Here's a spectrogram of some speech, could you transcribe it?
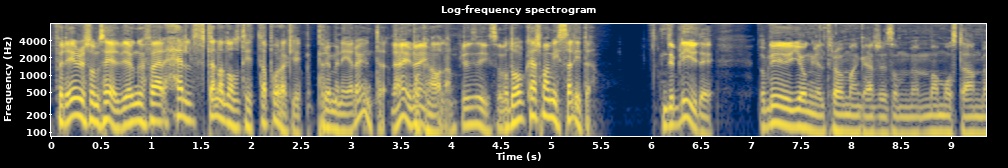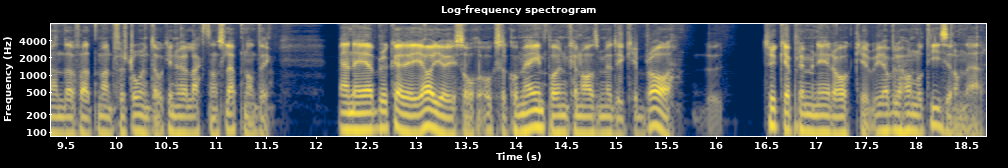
För det är ju som säger, vi är ungefär hälften av de som tittar på våra klipp prenumererar ju inte Nej på nej. kanalen. Precis. Och då kanske man missar lite. det blir ju det. Då blir det djungeltrumman kanske som man måste använda för att man förstår inte, okej nu har LaxTon släppt någonting. Men jag brukar, jag gör ju så också. Kommer jag in på en kanal som jag tycker är bra, trycker jag prenumerera och jag vill ha notiser om det här.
